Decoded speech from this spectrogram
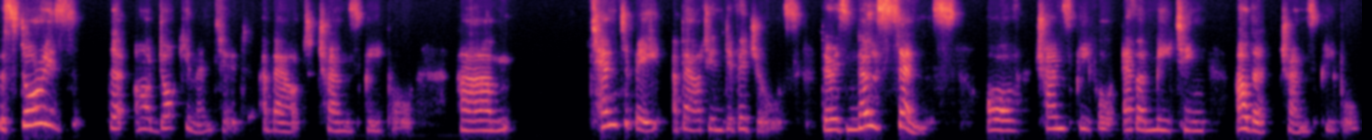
the stories that are documented about trans people um, tend to be about individuals. There is no sense of trans people ever meeting other trans people.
